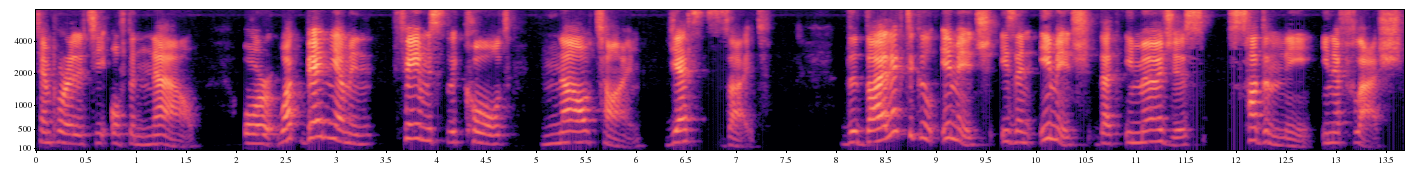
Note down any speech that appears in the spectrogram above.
temporality of the now, or what Benjamin famously called now time, Jetztzeit. The dialectical image is an image that emerges suddenly in a flash.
